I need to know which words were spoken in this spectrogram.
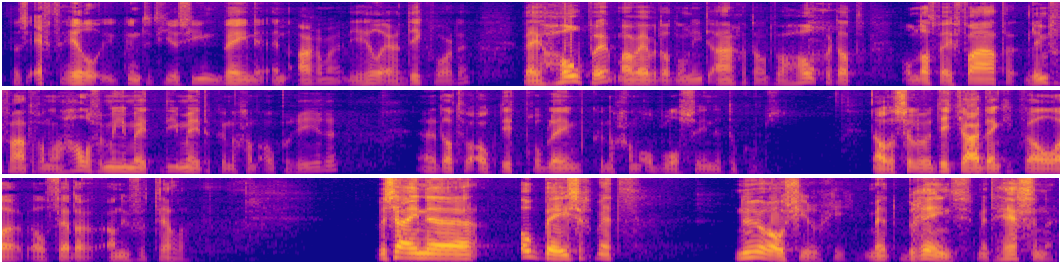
Dat is echt heel, u kunt het hier zien, benen en armen die heel erg dik worden. Wij hopen, maar we hebben dat nog niet aangetoond, we hopen dat, omdat wij vaten, lymfevaten van een halve millimeter diameter kunnen gaan opereren, eh, dat we ook dit probleem kunnen gaan oplossen in de toekomst. Nou, dat zullen we dit jaar denk ik wel, eh, wel verder aan u vertellen. We zijn uh, ook bezig met neurochirurgie, met brains, met hersenen.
